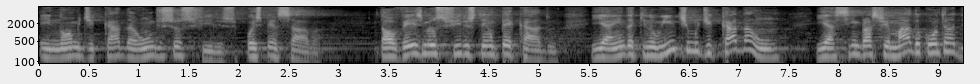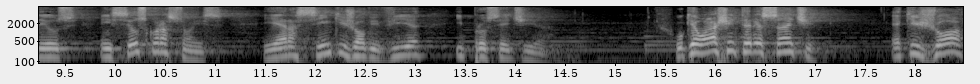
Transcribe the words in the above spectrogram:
em nome de cada um de seus filhos, pois pensava: Talvez meus filhos tenham pecado, e ainda que no íntimo de cada um, e assim blasfemado contra Deus em seus corações. E era assim que Jó vivia e procedia. O que eu acho interessante é que Jó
